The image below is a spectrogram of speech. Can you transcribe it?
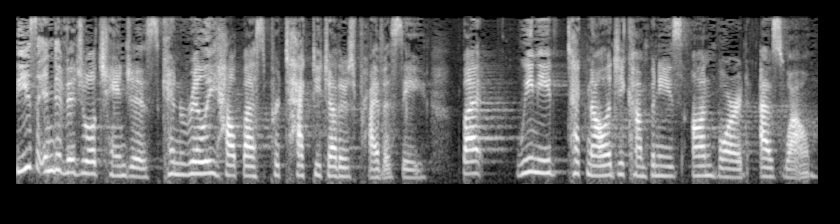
These individual changes can really help us protect each other's privacy, but we need technology companies on board as well.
